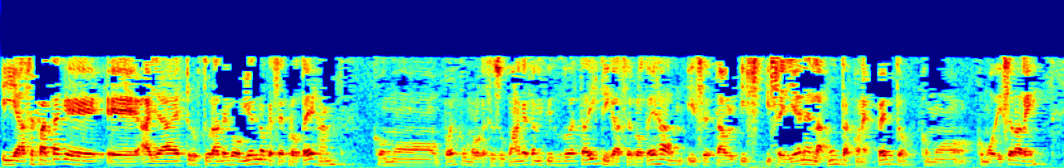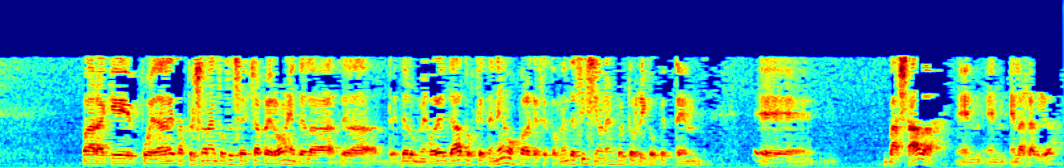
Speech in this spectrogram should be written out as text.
Y hace falta que eh, haya estructuras del gobierno que se protejan como pues como lo que se supone que es el Instituto de Estadística se protejan y se y, se llenen las juntas con expertos como como dice la ley para que puedan estas personas entonces ser chaperones de, la, de, la, de, los mejores datos que tenemos para que se tomen decisiones en Puerto Rico que estén eh, basadas en, en la realidad,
